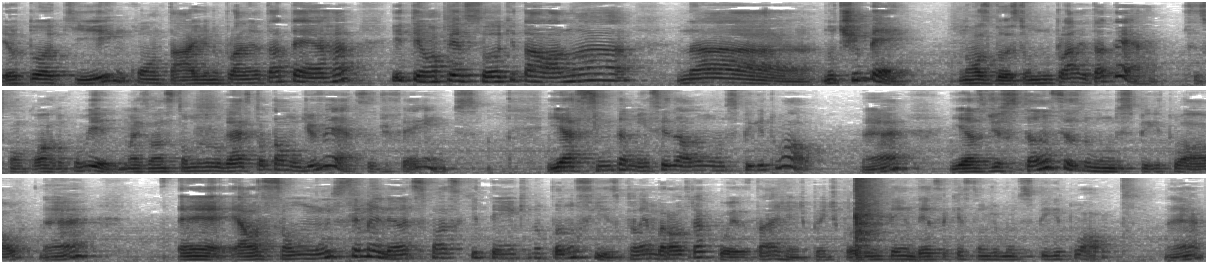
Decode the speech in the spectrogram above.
eu estou aqui em contagem no planeta Terra e tem uma pessoa que está lá na, na, no Tibete. Nós dois estamos no planeta Terra. Vocês concordam comigo? Mas nós estamos em lugares totalmente diversos, diferentes. E assim também se dá no mundo espiritual. Né? E as distâncias no mundo espiritual, né? É, elas são muito semelhantes com as que tem aqui no plano físico. Lembrar outra coisa, tá, gente? Para a gente poder entender essa questão de mundo espiritual. Né?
